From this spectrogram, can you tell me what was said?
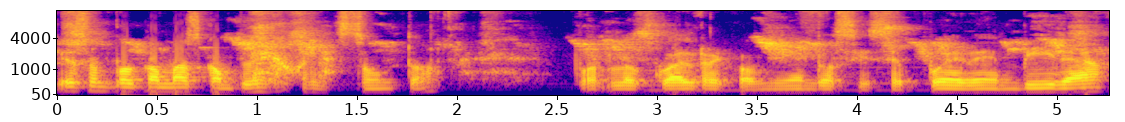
Es un poco más complejo el asunto, por lo cual recomiendo si se puede en vida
